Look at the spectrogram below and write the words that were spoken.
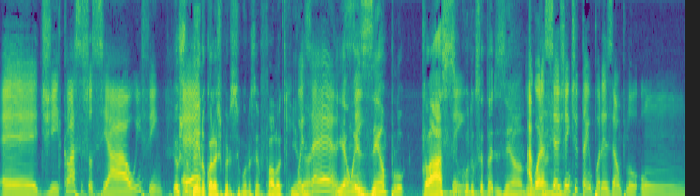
é, de classe social, enfim. Eu estudei É- no Colégio Pedro II, eu sempre falo aqui, Pois né? é, E é um sim. exemplo clássico Sim. do que você está dizendo. Agora, se a Janine. gente tem, por exemplo, um,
